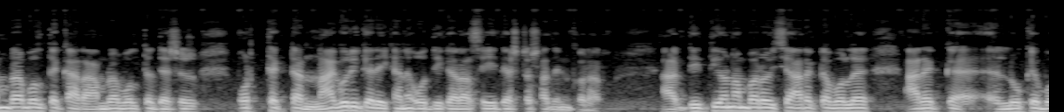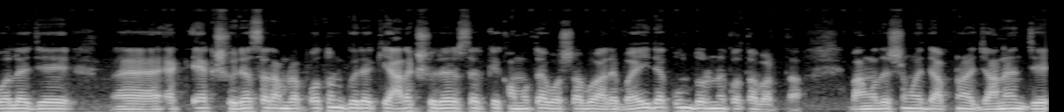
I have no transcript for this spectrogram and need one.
আমরা বলতে কারা? আমরা বলতে দেশের প্রত্যেকটা নাগরিকের এখানে অধিকার আছে এই দেশটা স্বাধীন করার। আর দ্বিতীয় নম্বর হয়েছে আরেকটা বলে, আরেক লোকে বলে যে এক এক স্বৈরাচার আমরা পতন করে কি আরেক স্বৈরাচারকে ক্ষমতায় বসাবো? আরে বা এটা কোন ধরনের কথাবার্তা? বাংলাদেশ সময় আপনারা জানেন যে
